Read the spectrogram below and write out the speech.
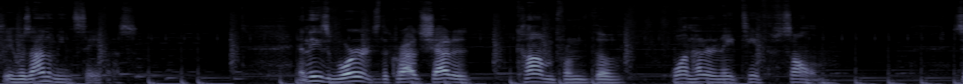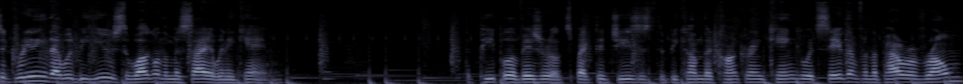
See, Hosanna means save us. And these words the crowd shouted come from the 118th Psalm. It's a greeting that would be used to welcome the Messiah when he came. The people of Israel expected Jesus to become their conquering king who would save them from the power of Rome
